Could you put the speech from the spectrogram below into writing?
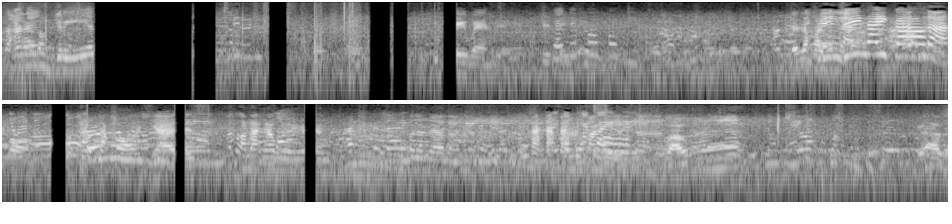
Saka na yung great. Hey, Wednesday. Pwede po po ka Jane, hi ka! Yes. wow. Grabe.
